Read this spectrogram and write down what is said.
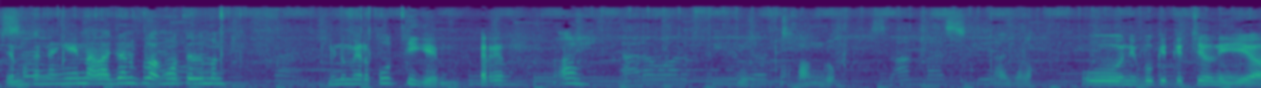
Ya makan yang enak aja pula motel men. Minum air putih game. Air ay. Nggak sanggup. Aja lah uh ini bukit kecil nih ya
